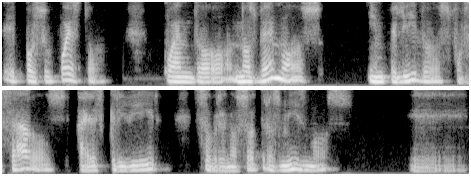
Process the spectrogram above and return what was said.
eh, por supuesto, cuando nos vemos impelidos, forzados a escribir sobre nosotros mismos, eh,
